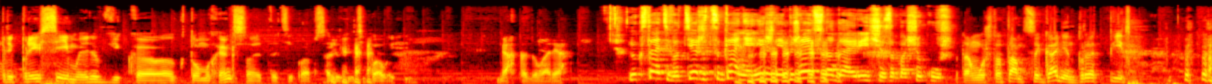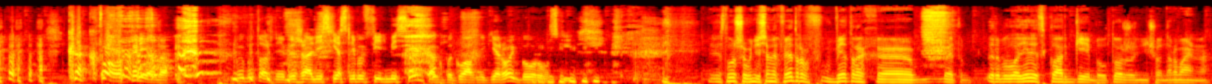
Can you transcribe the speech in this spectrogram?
при, при всей моей любви к, э, к Тому Хэнксу, это, типа, абсолютно типовый фильм. Мягко говоря. Ну, кстати, вот те же цыгане, они же не обижаются на Гая Ричи за большой куш. Потому что там цыганин Брэд Питт. Какого хрена? Мы бы тоже не обижались, если бы в фильме «Семь» как бы главный герой был русский. Слушай, в «Унесенных ветров, ветрах» э, этом, рабовладелец Кларк Гейбл тоже ничего, нормально.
